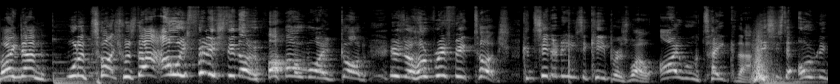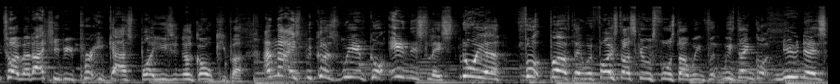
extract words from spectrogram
Maignan, what a touch was that? Oh, he finished it though. Oh my God. It was a horrific touch. Considering he's a keeper as well, I will take that. This is the only time I'd actually be pretty gassed by using a goalkeeper. And that is because we have got in this list Neuer, Foot Birthday with 5-star skills, 4-star weak foot. We've then got Nunez,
